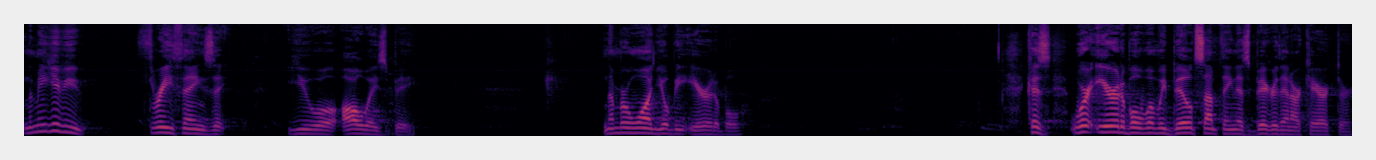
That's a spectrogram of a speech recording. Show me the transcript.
let me give you three things that you will always be. Number one, you'll be irritable. Because we're irritable when we build something that's bigger than our character.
